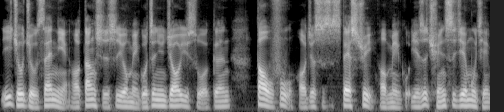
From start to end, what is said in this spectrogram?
一九九三年哦，当时是由美国证券交易所跟道富哦，就是 State Street 哦，美国也是全世界目前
